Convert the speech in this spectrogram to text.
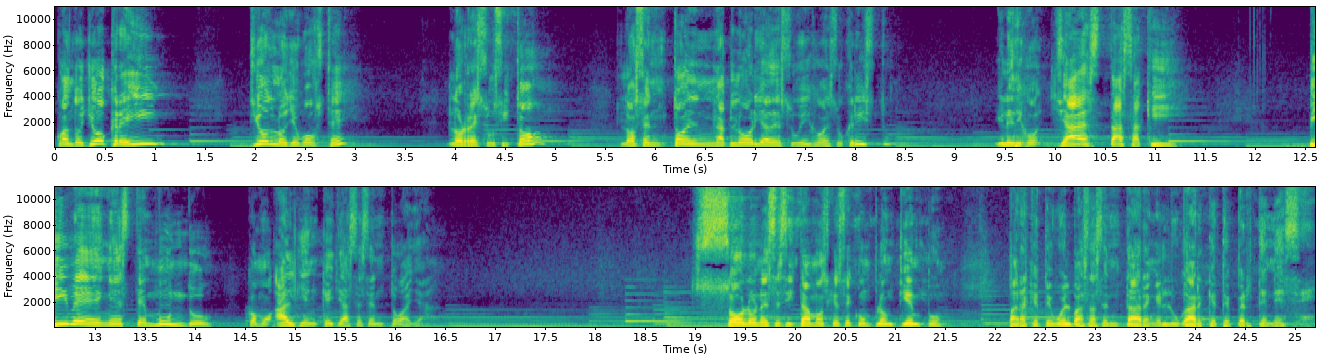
cuando yo creí, Dios lo llevó a usted, lo resucitó, lo sentó en la gloria de su Hijo Jesucristo y le dijo, ya estás aquí, vive en este mundo como alguien que ya se sentó allá. Solo necesitamos que se cumpla un tiempo para que te vuelvas a sentar en el lugar que te pertenece.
